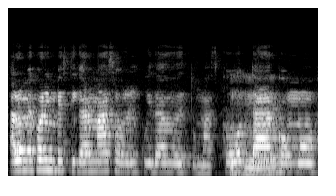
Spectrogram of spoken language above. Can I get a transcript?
a lo mejor investigar más sobre el cuidado de tu mascota, como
